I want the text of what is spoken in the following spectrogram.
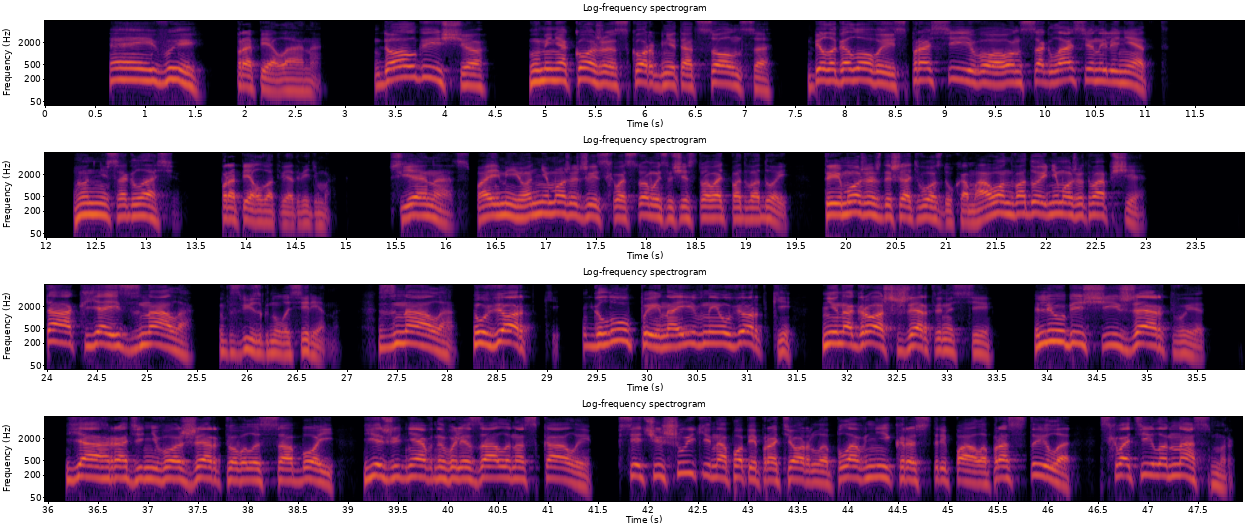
«Эй, вы!» — пропела она. «Долго еще? У меня кожа скорбнет от солнца. Белоголовый, спроси его, он согласен или нет?» «Он не согласен», — пропел в ответ ведьмак. «Шьенас, пойми, он не может жить с хвостом и существовать под водой. Ты можешь дышать воздухом, а он водой не может вообще». «Так я и знала!» — взвизгнула сирена. «Знала! Увертки! Глупые, наивные увертки! Не на грош жертвенности! Любящий жертвует! Я ради него жертвовала собой, ежедневно вылезала на скалы, все чешуйки на попе протерла, плавник растрепала, простыла, схватила насморк.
